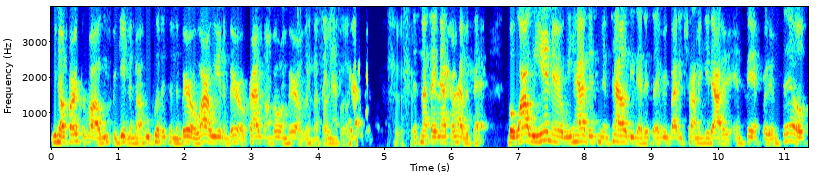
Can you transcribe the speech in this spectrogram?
you know first of all we forgetting about who put us in the barrel. Why are we in the barrel? Crabs don't go in barrels. That's in not their natural habitat. it's not their natural habitat. But while we in there, we have this mentality that it's everybody trying to get out and, and fend for themselves.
